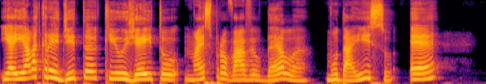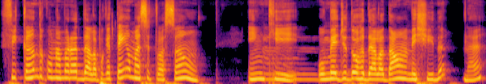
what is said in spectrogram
E aí ela acredita que o jeito mais provável dela mudar isso é ficando com o namorado dela, porque tem uma situação em que Hum. o medidor dela dá uma mexida, né?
